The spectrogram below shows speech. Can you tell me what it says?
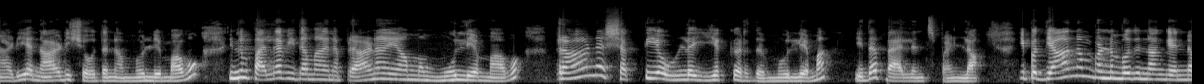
நாடிய நாடி சோதனம் மூலியமாகவும் இன்னும் பல விதமான பிராணாயாமம் மூலியமாகவும் பிராண சக்தியை உள்ள இயக்கிறது மூலியமா இதை பேலன்ஸ் பண்ணலாம். இப்போ தியானம் பண்ணும்போது நாங்கள் என்ன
